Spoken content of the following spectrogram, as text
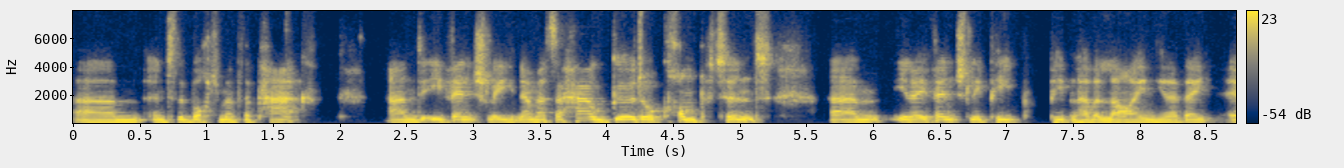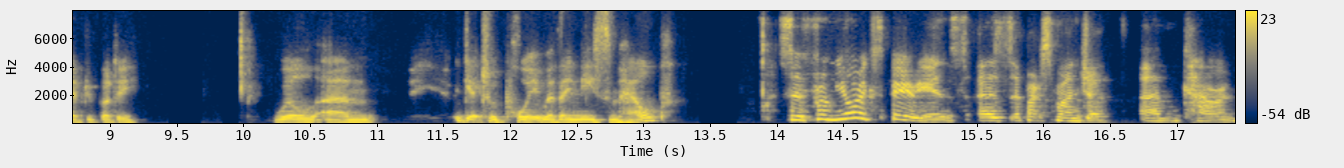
um, and to the bottom of the pack and eventually no matter how good or competent um, you know, eventually people people have a line. You know, they everybody will um, get to a point where they need some help. So, from your experience as a practice manager, um, Karen,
